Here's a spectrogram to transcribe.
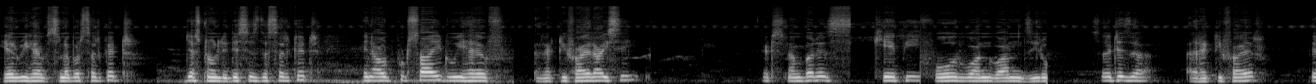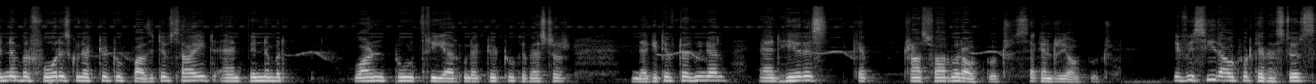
Here we have snubber circuit. Just only this is the circuit. In output side we have rectifier IC its number is KP4110 so it is a, rectifier. Pin number 4 is connected to positive side and pin number 1 2 3 are connected to capacitor negative terminal. And here is transformer output secondary output. If we see the output capacitors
